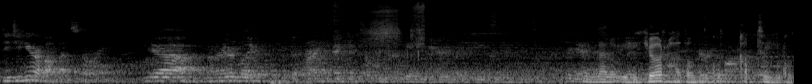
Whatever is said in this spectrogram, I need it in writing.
Did you hear about that story? Yeah, and I heard like the architect did something really weird, like he was in, I forget. 옛날에 의결하던 곳 같은 곳.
